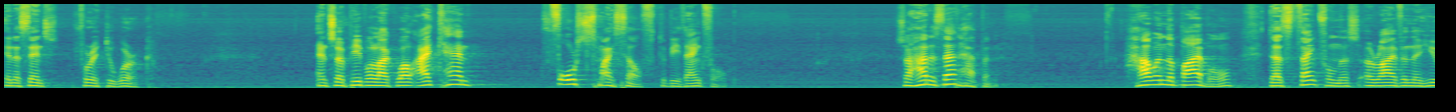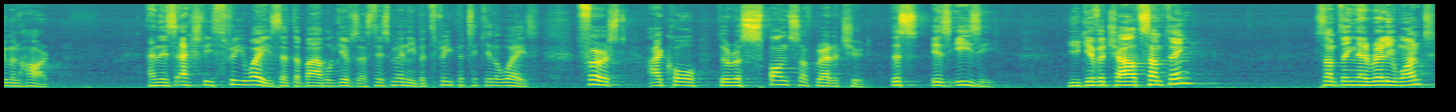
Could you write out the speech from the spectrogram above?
in a sense, for it to work. And so people are like, well, I can't force myself to be thankful. So, how does that happen? How in the Bible does thankfulness arrive in the human heart? And there's actually three ways that the Bible gives us. There's many, but three particular ways. First, I call the response of gratitude. This is easy. You give a child something, something they really want,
